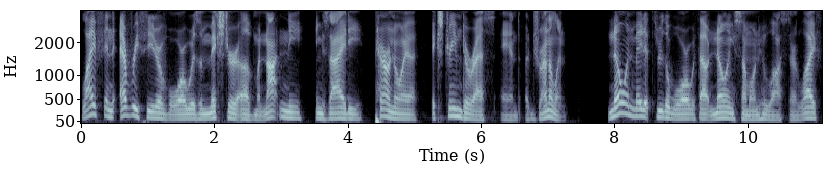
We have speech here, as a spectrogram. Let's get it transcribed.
Life in every theater of war was a mixture of monotony, anxiety, paranoia, extreme duress, and adrenaline. No one made it through the war without knowing someone who lost their life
